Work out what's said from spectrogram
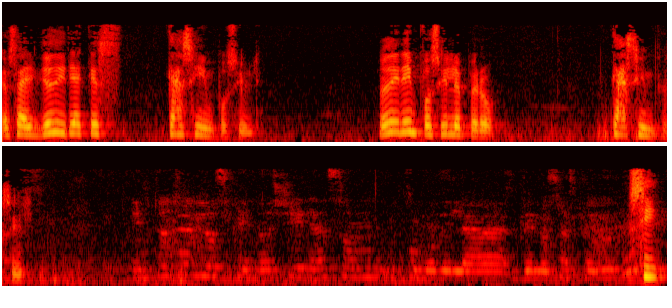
O sea, yo diría que es casi imposible. No diría imposible, pero casi imposible. Entonces los que nos llegan son como de, la, de los asteroides. Sí,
